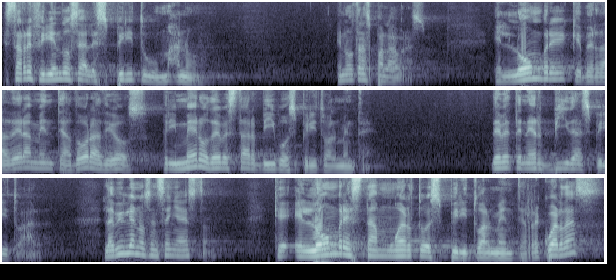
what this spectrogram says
Está refiriéndose al espíritu humano. En otras palabras, el hombre que verdaderamente adora a Dios primero debe estar vivo espiritualmente. Debe tener vida espiritual. La Biblia nos enseña esto, que el hombre está muerto espiritualmente. ¿Recuerdas?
